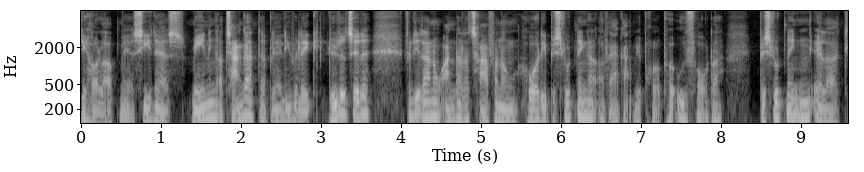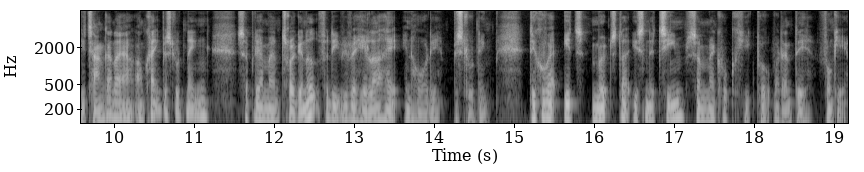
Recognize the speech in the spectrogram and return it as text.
De holder op med at sige deres mening og tanker. Der bliver alligevel ikke lyttet til det, fordi der er nogle andre, der træffer nogle hurtige beslutninger, og hver gang vi prøver på at udfordre beslutningen eller de tanker, der er omkring beslutningen, så bliver man trykket ned, fordi vi vil hellere have en hurtig beslutning. Det kunne være et mønster i sådan et team, som man kunne kigge på, hvordan det fungerer.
